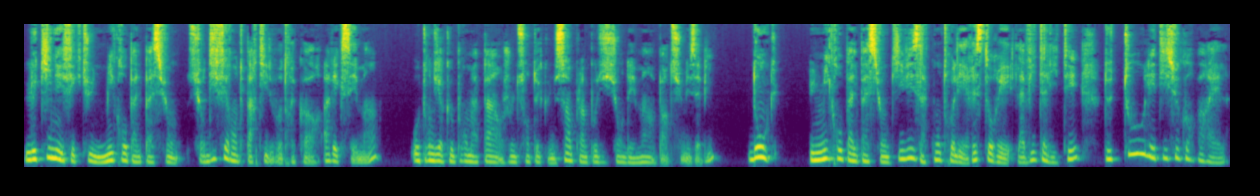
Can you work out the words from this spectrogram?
le kiné effectue une micropalpation sur différentes parties de votre corps avec ses mains Autant dire que pour ma part, je ne sentais qu'une simple imposition des mains par-dessus mes habits. Donc, une micropalpation qui vise à contrôler et restaurer la vitalité de tous les tissus corporels,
